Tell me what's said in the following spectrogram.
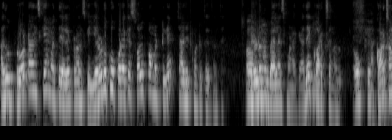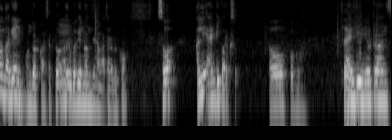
ಅದು ಪ್ರೋಟಾನ್ಸ್ಗೆ ಮತ್ತೆ ಎಲೆಕ್ಟ್ರಾನ್ಸ್ಗೆ ಎರಡಕ್ಕೂ ಕೊಡೋಕ್ಕೆ ಸ್ವಲ್ಪ ಮಟ್ಟಿಗೆ ಚಾರ್ಜ್ ಇಟ್ಕೊಂಡಿರ್ತೈತಂತೆ. ಎರಡನ್ನು ಬ್ಯಾಲೆನ್ಸ್ ಮಾಡಕ್ಕೆ ಅದೇ ಕಾರ್ಕ್ಸ್ ಅನ್ನೋದು. ಓಕೆ ಕಾರ್ಕ್ಸ್ ಅನ್ನೋದು ಅಗೇನ್ ಒಂದು ದೊಡ್ಡ ಕಾನ್ಸೆಪ್ಟ್ ಅದ್ರ ಬಗ್ಗೆ ಇನ್ನೊಂದು ದಿನ ಮಾತಾಡಬೇಕು. ಸೊ ಅಲ್ಲಿ anti quarks anti neutrons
